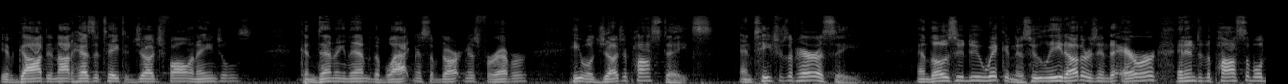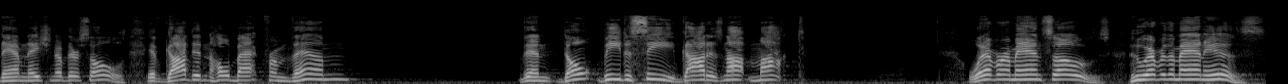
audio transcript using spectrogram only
If God did not hesitate to judge fallen angels, condemning them to the blackness of darkness forever, he will judge apostates and teachers of heresy and those who do wickedness, who lead others into error and into the possible damnation of their souls. If God didn't hold back from them, then don't be deceived. God is not mocked. Whatever a man sows, whoever the man is,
